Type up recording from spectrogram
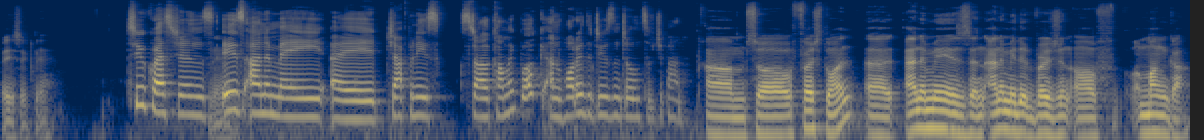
basically. Two questions. Is anime a Japanese style comic book? And what are the do's and don'ts of Japan? Um, so first one, uh, anime is an animated version of manga.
